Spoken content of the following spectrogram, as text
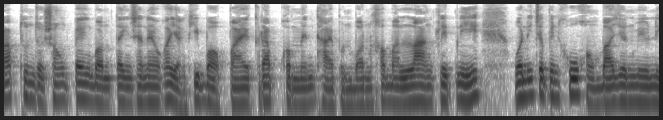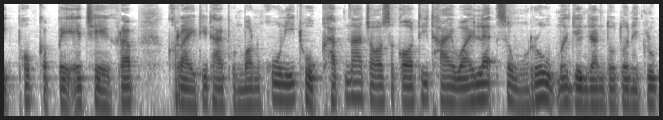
รับทุนจากช่องเป้งบอลเต็งชาแนลก็อย่างที่บอกไปครับ คอมเมนต์ถ่ายผลบอลเข้ามาล่างคลิปนี้ วันนี้จะเป็นคู่ของบาเยิร์นมิวนิกพบกับเปเอเชครับ ใครที่ทายผลบอลคู่นี้ถูกครับหน้าจอสกอร์ที่ทายไว้และส่งรูปมายืนยันตัวตัวในกลุ่ม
